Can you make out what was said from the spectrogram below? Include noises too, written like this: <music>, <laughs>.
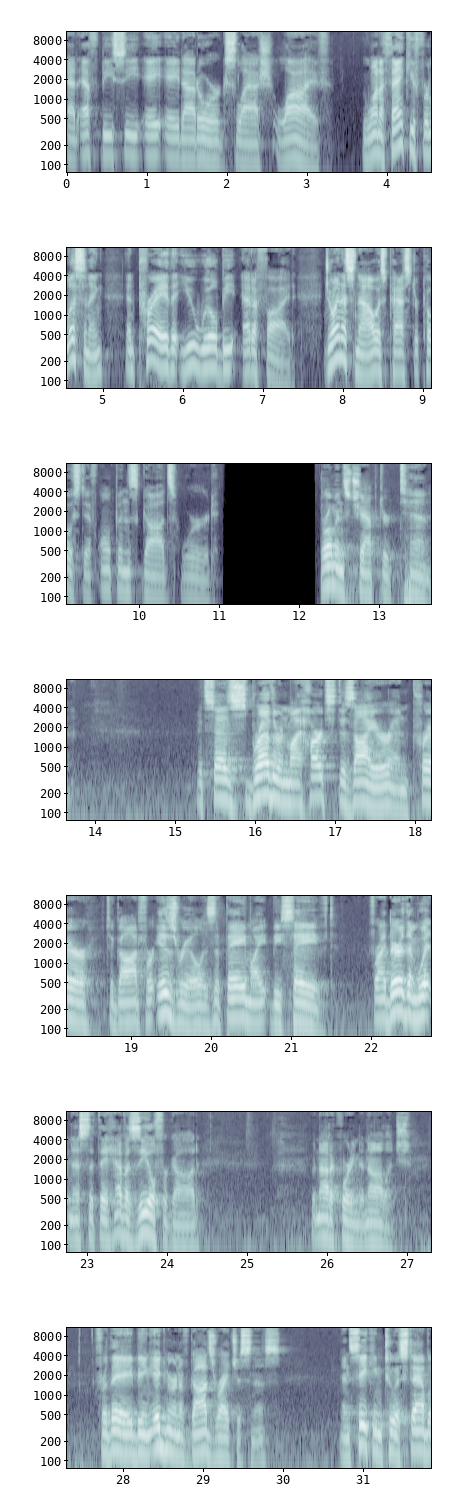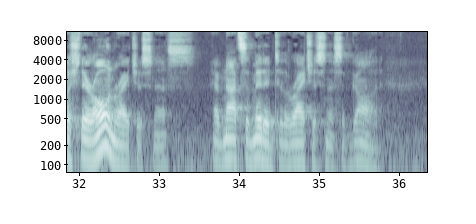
at fbcaa.org slash live. We want to thank you for listening and pray that you will be edified. Join us now as Pastor Postiff opens God's Word. Romans chapter 10. It says, Brethren, my heart's desire and prayer to God for Israel is that they might be saved. For I bear them witness that they have a zeal for God, but not according to knowledge. For they, being ignorant of God's righteousness, and seeking to establish their own righteousness, have not submitted to the righteousness of God.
